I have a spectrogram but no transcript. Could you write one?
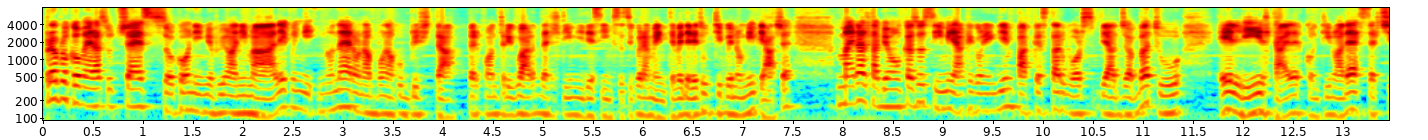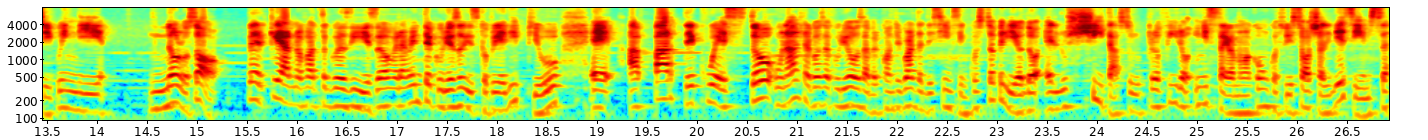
proprio come era successo con il mio primo animale quindi non era una buona pubblicità per quanto riguarda il team di The Sims sicuramente vedere tutti quei non mi piace ma in realtà abbiamo un caso simile anche con il game pack Star Wars Viaggio a Batu e lì il trailer continua ad esserci quindi non lo so perché hanno fatto così? Sono veramente curioso di scoprire di più. E a parte questo, un'altra cosa curiosa per quanto riguarda The Sims in questo periodo è l'uscita sul profilo Instagram, ma comunque sui social di The Sims,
